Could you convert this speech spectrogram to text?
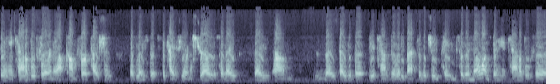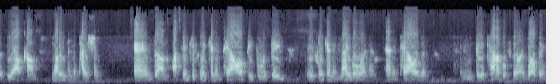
being accountable for an outcome for a patient. At least that's the case here in Australia. So they, they, um, they, they revert the accountability back to the GP. So then no one's being accountable for the outcome, not even the patient. And um, I think if we can empower people to be, if we can enable and, and empower them and be accountable for their own well-being,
